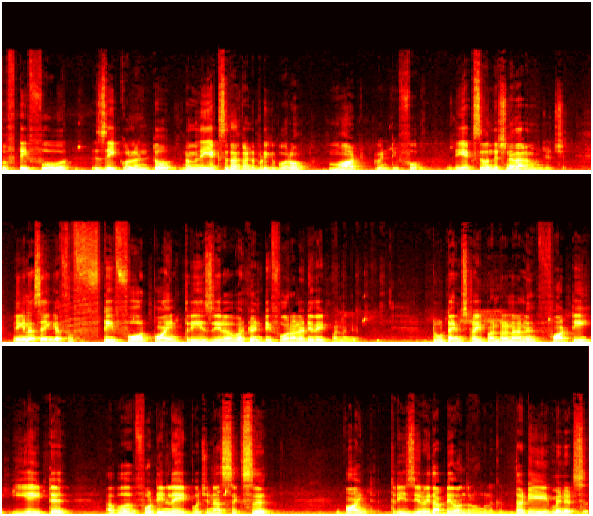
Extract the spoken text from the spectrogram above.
fifty four is equal to நம்ம இந்த எக்ஸ் தான் கண்டுபிடிக்க போகிறோம் மாட் டுவெண்ட்டி ஃபோர் இந்த எக்ஸ் வந்துடுச்சுன்னா வேலை முடிஞ்சிடுச்சு நீங்கள் என்ன செய்யுங்க? ஃபிஃப்டி ஃபோர் பாயிண்ட் த்ரீ ஜீரோவை டுவெண்ட்டி ஃபோரால் டிவைட் பண்ணுங்கள் டூ டைம்ஸ் ட்ரை பண்ணுறேன் நான். ஃபார்ட்டி எயிட்டு அப்போது ஃபோர்டீனில் எயிட் போச்சுன்னா சிக்ஸு பாயிண்ட் த்ரீ ஜீரோ இது அப்படியே வந்துடும் உங்களுக்கு. தேர்ட்டி மினிட்ஸு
